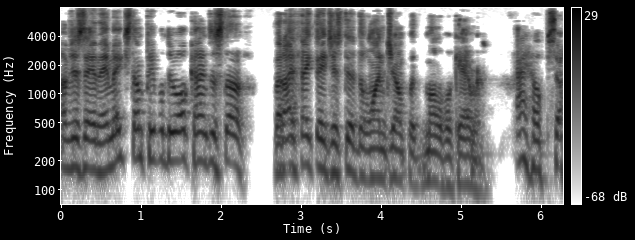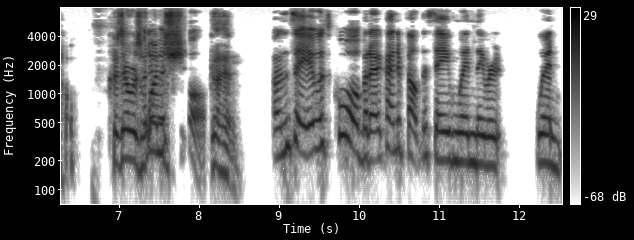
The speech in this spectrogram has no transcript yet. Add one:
I'm just saying they make stunt people do all kinds of stuff. But I think they just did the one jump with multiple cameras. I hope so. Because there was But one. was sh- cool. Go ahead. I was gonna say it was cool, but I kind of felt the same when they were when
